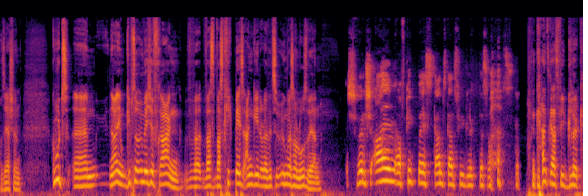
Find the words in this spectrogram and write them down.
Sehr schön. Gut, ähm, Nadim, gibt's noch irgendwelche Fragen, wa- was, was Kickbase angeht, oder willst du irgendwas noch loswerden? Ich wünsche allen auf Kickbase ganz, ganz viel Glück. Das war's. ganz, ganz viel Glück.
